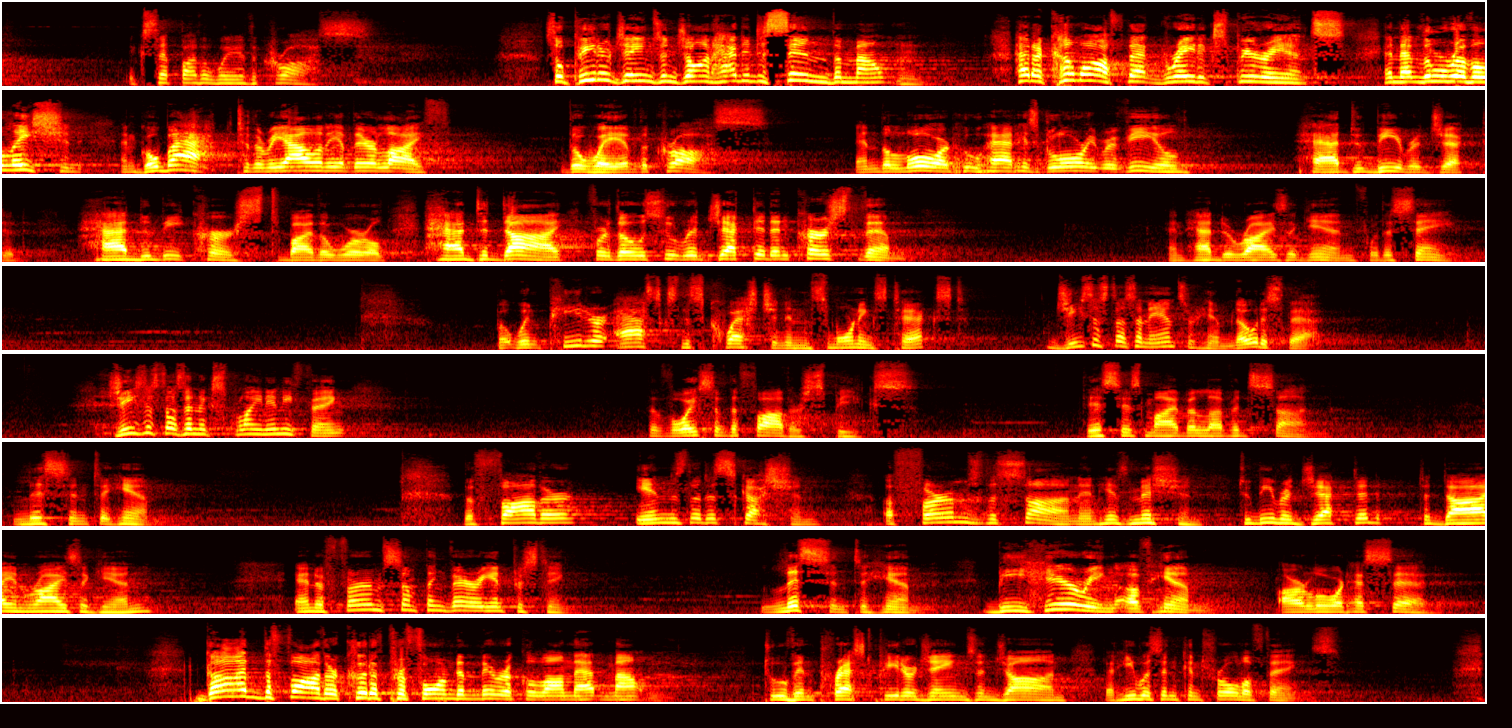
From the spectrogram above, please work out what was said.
except by the way of the cross. So Peter, James, and John had to descend the mountain, had to come off that great experience and that little revelation and go back to the reality of their life the way of the cross. And the Lord, who had his glory revealed, had to be rejected, had to be cursed by the world, had to die for those who rejected and cursed them, and had to rise again for the same. But when Peter asks this question in this morning's text, Jesus doesn't answer him. Notice that. Jesus doesn't explain anything the voice of the Father speaks This is my beloved Son. Listen to him. The Father ends the discussion, affirms the Son and his mission to be rejected, to die, and rise again, and affirms something very interesting. Listen to him. Be hearing of him, our Lord has said. God the Father could have performed a miracle on that mountain to have impressed Peter, James, and John that he was in control of things.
